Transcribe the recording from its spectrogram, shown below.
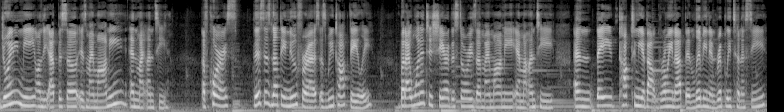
Joining me on the episode is my mommy and my auntie. Of course, This is nothing new for us as we talk daily, but I wanted to share the stories of my mommy and my auntie, and they talked to me about growing up and living in Ripley, Tennessee.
